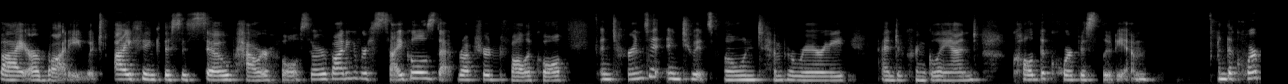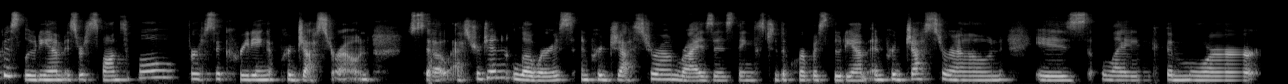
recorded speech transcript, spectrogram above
by our body, which I think this is so powerful. So, our body recycles that ruptured follicle and turns it into its own temporary endocrine gland called the corpus luteum. And the corpus luteum is responsible for secreting progesterone. So estrogen lowers and progesterone rises thanks to the corpus luteum. And progesterone is like the more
